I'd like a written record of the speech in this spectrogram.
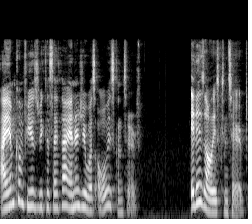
I am confused because I thought energy was always conserved. It is always conserved,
